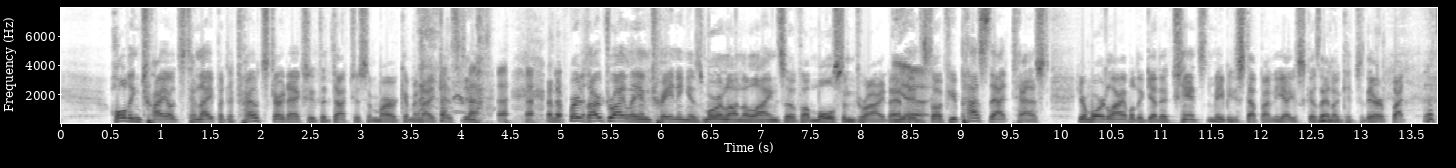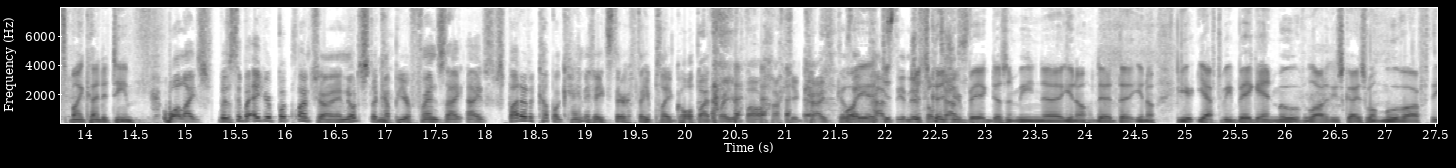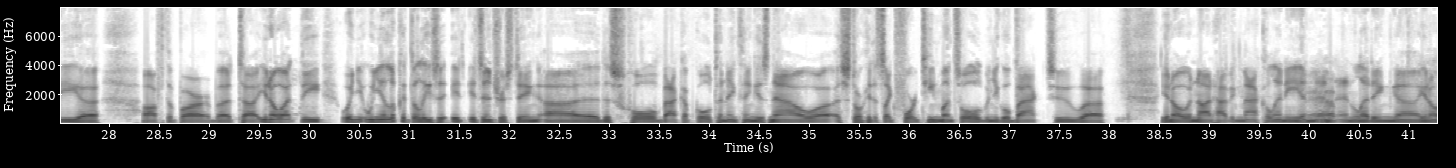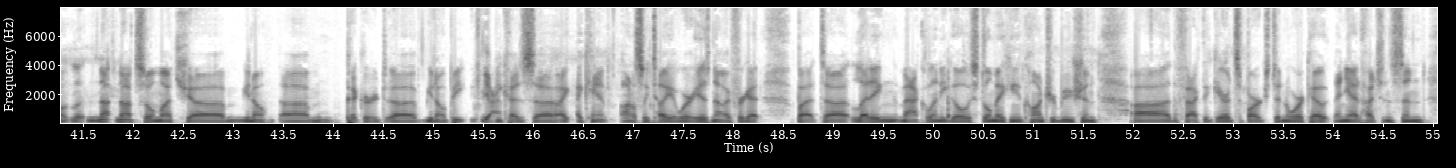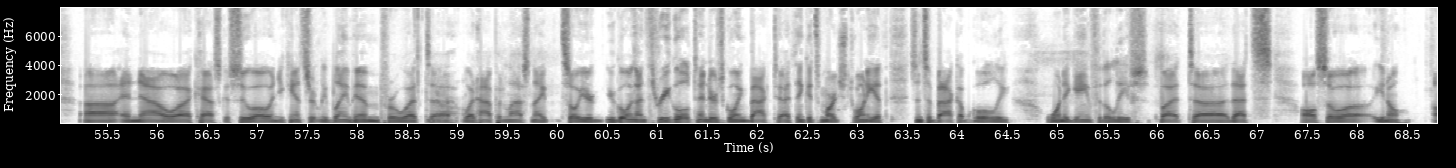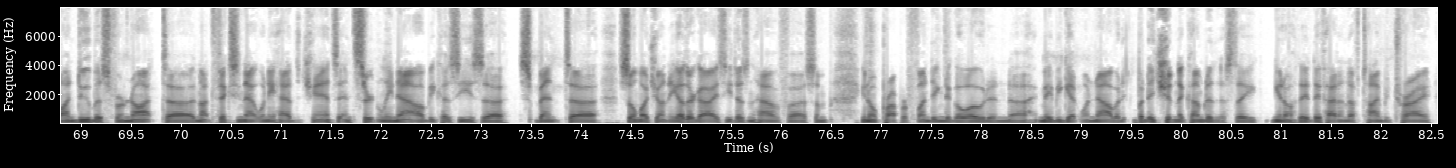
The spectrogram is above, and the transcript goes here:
holding tryouts tonight, but the tryouts start actually at the Duchess of Markham. And I guess, you know, and the first, our dry land training is more along the lines of a Molson dry. That yeah. so if you pass that test, you're more liable to get a chance to maybe step on the ice because that'll mm. get you there. But that's my kind of team. Well, I was at your book lunch. I noticed a couple mm. of your friends. I, I spotted a couple of candidates there if they play goal, by the way, your ball hockey guys, because well, they yeah, passed just, the initial test. Just because you're big doesn't mean, uh, you know, that, that you know, you, you, have to be big and move. A lot of these guys won't move off the, uh, off the bar. But, uh, you know what? The, when you, when you look at the it, it's interesting. Uh, this whole backup goaltending thing is now uh, a story that's like 14 months old when you go back to, uh, you know, not having McElhinney and, yep. and, and, letting, uh, you know, not not so much, um, you know, um, Pickard, uh, you know, be, yeah. because uh, I, I, can't honestly tell you where he is now. I forget. But letting McElhinney go, still making a contribution. the fact that Garrett Sparks didn't work out. Then you had Hutchinson and now uh, Kaskisuo, and you can't certainly blame him for what no. what happened last night. So you're you're going on three goaltenders going back to I think it's March 20th since a backup goalie won a game for the Leafs. But uh, that's also uh, you know on Dubas for not uh, not fixing that when he had the chance, and certainly now because he's uh, spent uh, so much on the other guys, he doesn't have uh, some you know proper funding to go out and uh, maybe get one now. But but it shouldn't have come to this. They you know they, they've had enough time to try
